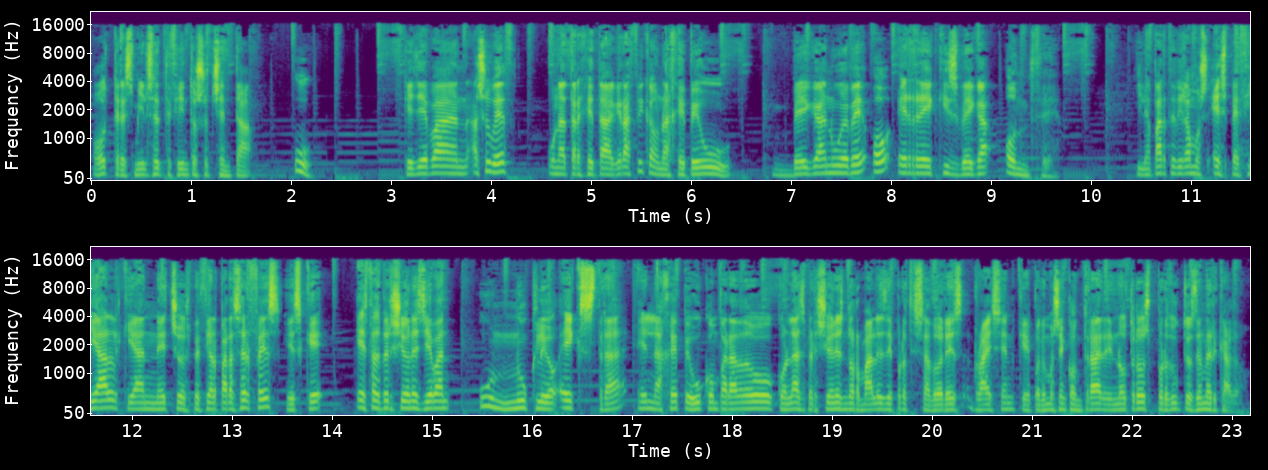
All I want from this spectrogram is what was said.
o 3780U, que llevan a su vez una tarjeta gráfica, una GPU Vega 9 o RX Vega 11. Y la parte, digamos, especial que han hecho especial para Surface es que estas versiones llevan un núcleo extra en la GPU comparado con las versiones normales de procesadores Ryzen que podemos encontrar en otros productos del mercado.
